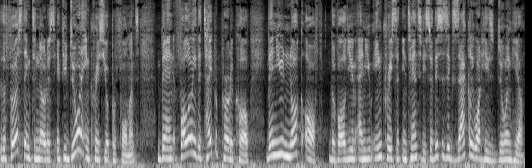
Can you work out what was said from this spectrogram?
The first thing to notice, if you do want to increase your performance, then following the taper protocol, then you knock off the volume and you increase the intensity. So this is exactly what he's doing here.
